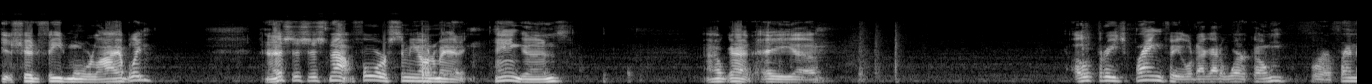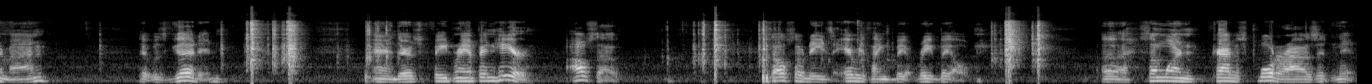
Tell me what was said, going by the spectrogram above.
it should feed more reliably now this is just not for semi-automatic handguns. I've got a uh, 03 Springfield I got to work on for a friend of mine that was gutted. And there's a feed ramp in here also. It also needs everything built, rebuilt. Uh, someone tried to sporterize it and it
